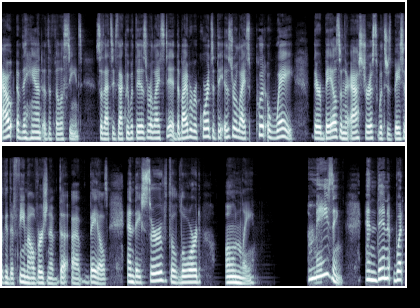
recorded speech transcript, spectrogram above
out of the hand of the Philistines. So that's exactly what the Israelites did. The Bible records that the Israelites put away their Baals and their Ashtoreths, which is basically the female version of the uh, Baals, and they served the Lord only. Amazing. And then what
